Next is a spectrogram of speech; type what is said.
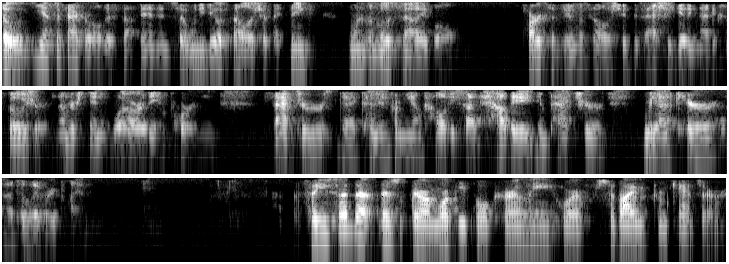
So you have to factor all this stuff in. And so when you do a fellowship, I think one of the most valuable parts of doing a fellowship is actually getting that exposure and understanding what are the important factors that come in from the oncology side, how they impact your rehab care uh, delivery plan. So you said that there's there are more people currently who are surviving from cancer,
